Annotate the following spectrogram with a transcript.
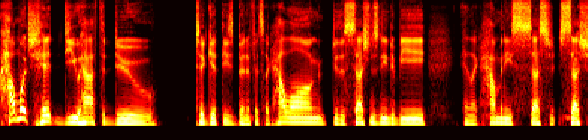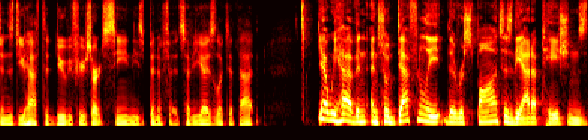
How much HIIT do you have to do to get these benefits? Like, how long do the sessions need to be? And like, how many ses- sessions do you have to do before you start seeing these benefits? Have you guys looked at that? Yeah, we have. And, and so definitely the responses, the adaptations,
